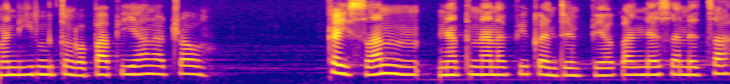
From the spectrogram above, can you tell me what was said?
maniry ny ho tonga mpampianatra aho. Ka izany no antony nanampiako an'ireny beako amin'ny asa any an-tsaha.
